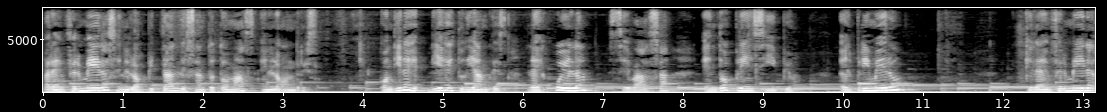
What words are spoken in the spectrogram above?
para enfermeras en el Hospital de Santo Tomás en Londres. Con 10 estudiantes, la escuela se basa en dos principios. El primero, que la enfermera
